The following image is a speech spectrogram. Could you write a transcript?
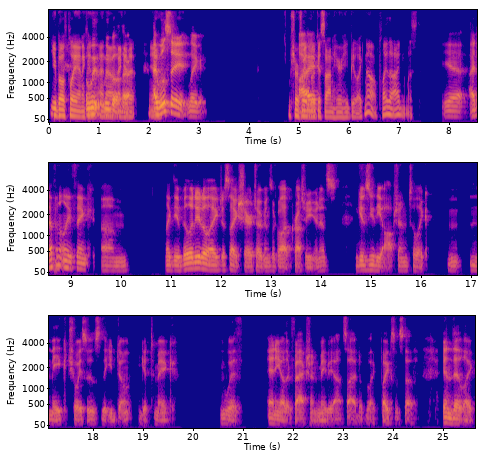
You both play Anakin. We- I we both I get are. it. Yeah. I will say, like, I'm sure if we had I- Lucas on here, he'd be like, "No, play the Iden list." yeah, I definitely think, um, like the ability to like just like share tokens across your units gives you the option to like m- make choices that you don't get to make with any other faction, maybe outside of like bikes and stuff. In that, like,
